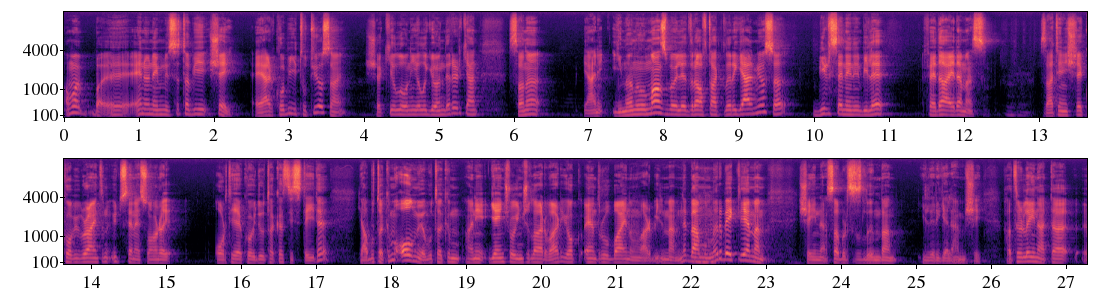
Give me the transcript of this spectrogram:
Ama e, en önemlisi tabii şey eğer Kobe'yi tutuyorsan Shaquille O'Neal'ı gönderirken sana yani inanılmaz böyle draft hakları gelmiyorsa bir seneni bile feda edemezsin. Zaten işte Kobe Bryant'ın 3 sene sonra ortaya koyduğu takas isteği de ya bu takım olmuyor. Bu takım hani genç oyuncular var. Yok Andrew Bynum var bilmem ne. Ben bunları bekleyemem şeyinden sabırsızlığından ileri gelen bir şey. Hatırlayın hatta e,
